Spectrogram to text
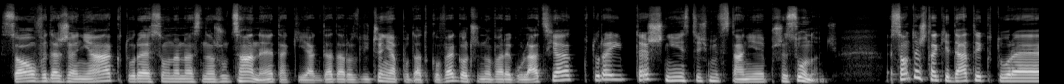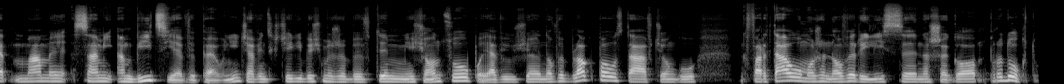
Są wydarzenia, które są na nas narzucane, takie jak data rozliczenia podatkowego czy nowa regulacja, której też nie jesteśmy w stanie przesunąć. Są też takie daty, które mamy sami ambicje wypełnić, a więc chcielibyśmy, żeby w tym miesiącu pojawił się nowy blog post, a w ciągu kwartału może nowy release naszego produktu.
